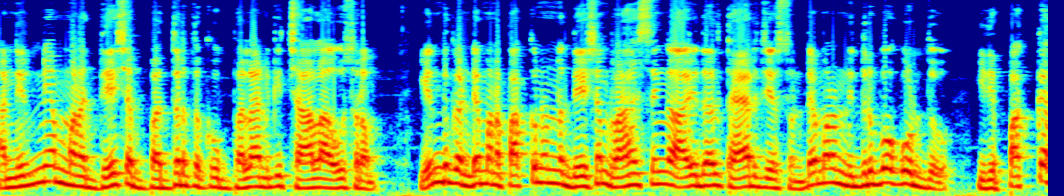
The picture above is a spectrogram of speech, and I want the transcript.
ఆ నిర్ణయం మన దేశ భద్రతకు బలానికి చాలా అవసరం. ఎందుకంటే మన పక్కనున్న దేశం రహస్యంగా ఆయుధాలు తయారు చేస్తుంటే మనం నిద్రపోకూడదు. ఇది పక్క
